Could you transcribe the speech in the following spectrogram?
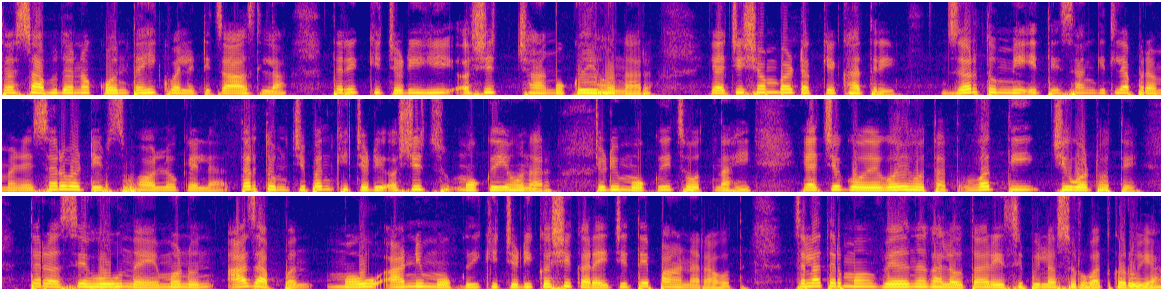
तर साबुदाणा कोणत्याही क्वालिटीचा असला तरी खिचडी ही अशीच छान मोकळी होणार याची शंभर टक्के खात्री. जर तुम्ही इथे सांगितल्याप्रमाणे सर्व टिप्स फॉलो केल्या तर तुमची पण खिचडी अशीच मोकळी होणार. खिचडी मोकळीच होत नाही. याचे गोळे गोळे होतात व ती चिवट होते. तर असे होऊ नये म्हणून आज आपण मऊ आणि मोकळी खिचडी कशी करायची ते पाहणार आहोत. चला तर मग वेळ न घालवता रेसिपीला सुरुवात करूया.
